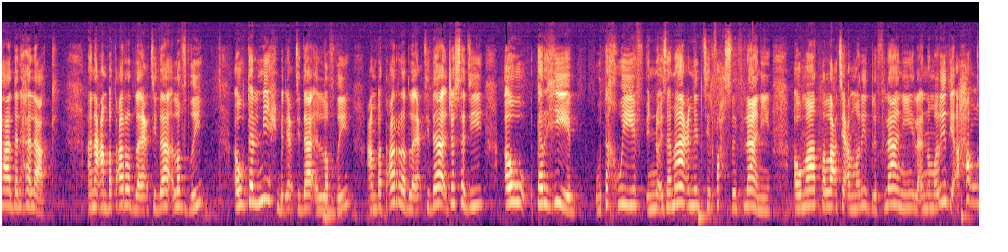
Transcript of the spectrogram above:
هذا الهلاك؟ أنا عم بتعرض لاعتداء لفظي أو تلميح بالاعتداء اللفظي عم بتعرض لاعتداء جسدي أو ترهيب وتخويف إنه إذا ما عملتي الفحص الفلاني أو ما طلعتي على المريض الفلاني لأنه مريضي أحق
